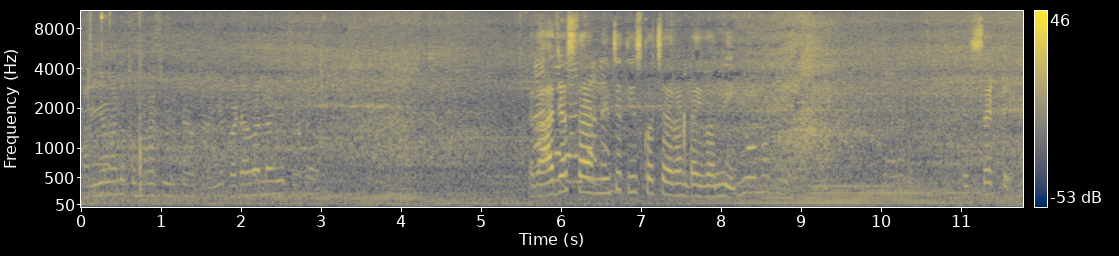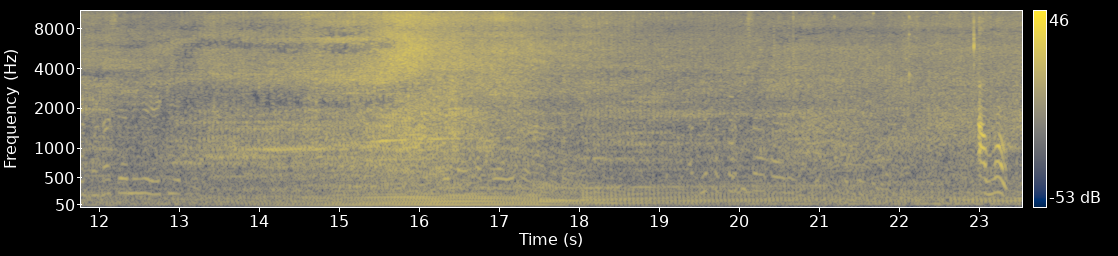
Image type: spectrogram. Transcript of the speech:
और ये वाला पंद्रह सौ रुपये होता है ये बड़ा वाला ये छोटा वाला రాజస్థాన్ నుంచి తీసుకొచ్చారంట ఇవన్నీ సెట్ a mão.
